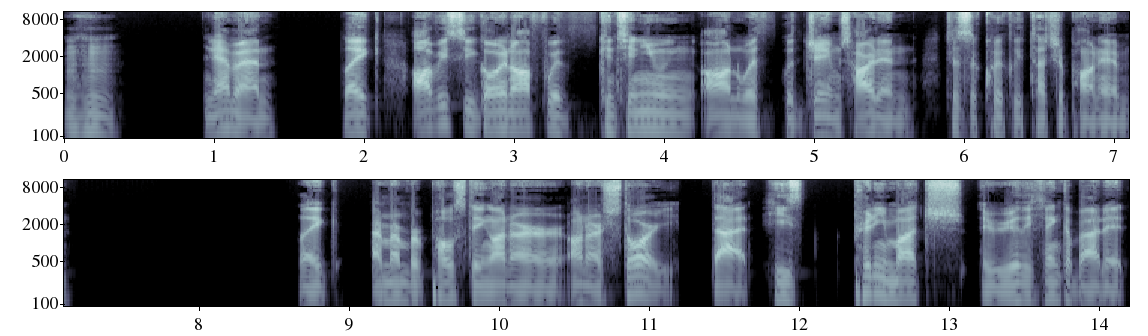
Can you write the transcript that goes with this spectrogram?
hmm Yeah, man. Like obviously going off with continuing on with with James Harden, just to quickly touch upon him. Like I remember posting on our on our story that he's pretty much, if you really think about it,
